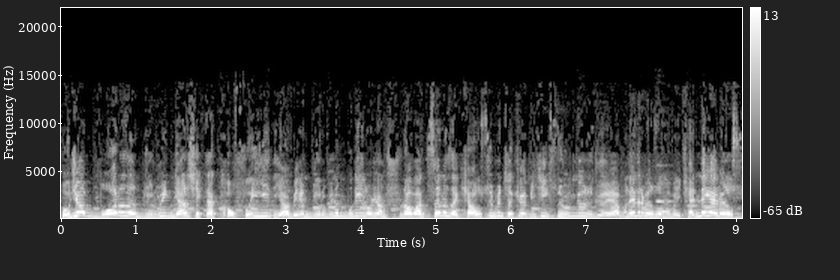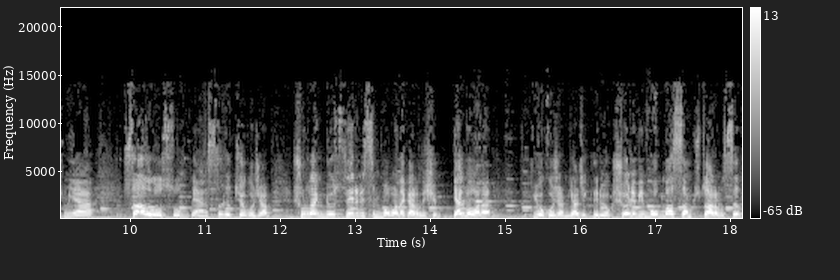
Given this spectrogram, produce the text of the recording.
Hocam bu arada dürbün gerçekten kafayı yedi ya. Benim dürbünüm bu değil hocam. Şuna baksanıza. Kaos dürbün takıyorum. 2x dürbün gözüküyor ya. Bu nedir be zomobil? Kendine gel be dostum ya. Sağlık olsun. Yani sıkıntı yok hocam. Şuradan gösterir misin babana kardeşim? Gel babana. Yok hocam gelecekleri yok. Şöyle bir bomba atsam tutar mısın?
